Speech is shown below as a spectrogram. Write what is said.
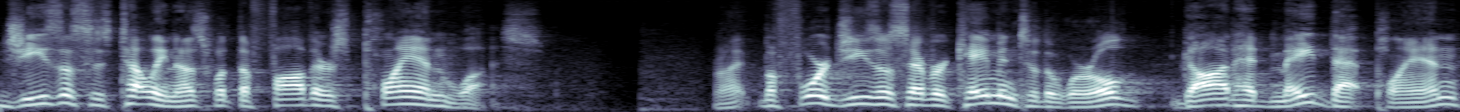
Jesus is telling us what the Father's plan was. Right? Before Jesus ever came into the world, God had made that plan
